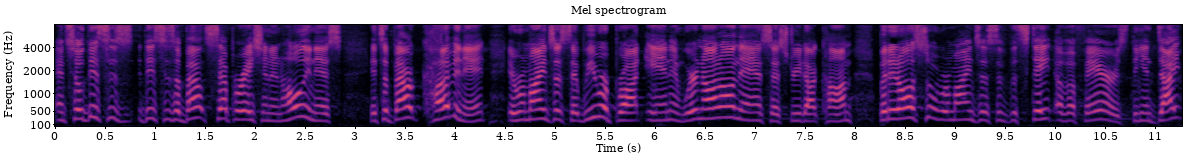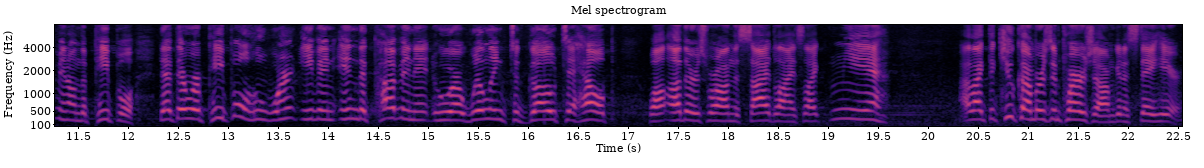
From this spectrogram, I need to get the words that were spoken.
And so this is this is about separation and holiness. It's about covenant. It reminds us that we were brought in and we're not on ancestry.com, but it also reminds us of the state of affairs, the indictment on the people, that there were people who weren't even in the covenant who are willing to go to help while others were on the sidelines like, "Yeah, I like the cucumbers in Persia. I'm going to stay here."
